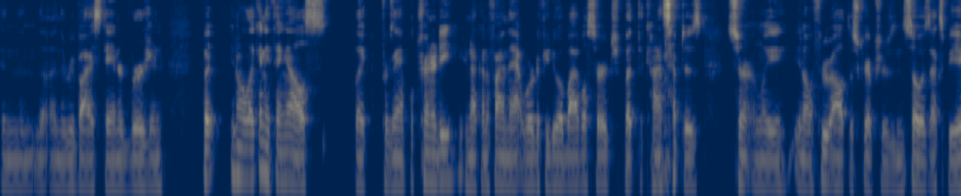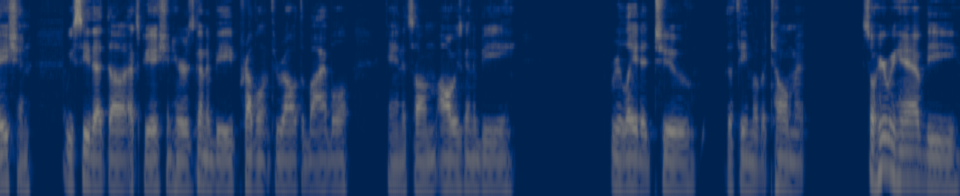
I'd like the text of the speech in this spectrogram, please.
in the, in the Revised Standard Version, but you know, like anything else, like for example, Trinity, you're not going to find that word if you do a Bible search. But the concept is certainly you know throughout the Scriptures, and so is expiation. We see that uh, expiation here is going to be prevalent throughout the Bible, and it's um, always going to be related to the theme of atonement. So here we have the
